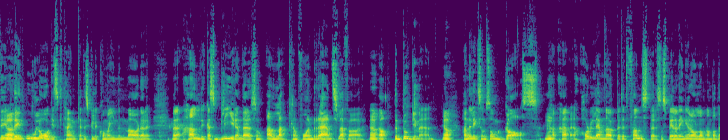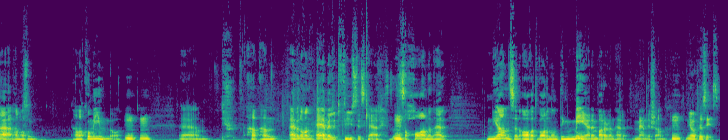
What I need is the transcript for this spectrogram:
det, Ja. det är en ologisk tanke att det skulle komma in en mördare. Men han lyckas bli den där som alla kan få en rädsla för. Ja. ja the boogeyman. Ja, Han är liksom som gas. Mm. Han, han, har du lämnat öppet ett fönster så spelar det ingen roll om han var där. Han har, som, han har kommit in då. mm, mm. Ehm, han, han, även om han är väldigt fysisk här Mm. så har han den här nyansen av att vara någonting mer än bara den här människan. Mm. ja precis.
